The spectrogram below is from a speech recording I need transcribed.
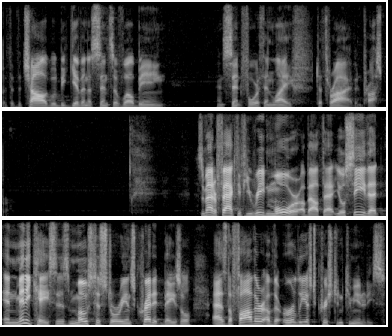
but that the child would be given a sense of well being and sent forth in life to thrive and prosper. As a matter of fact, if you read more about that, you'll see that in many cases, most historians credit Basil as the father of the earliest Christian communities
